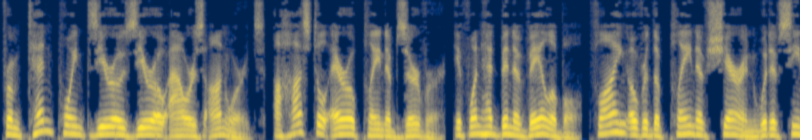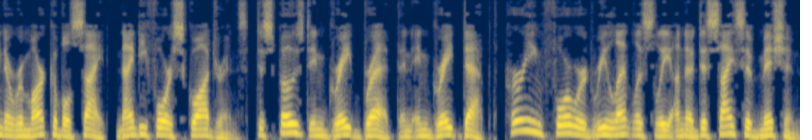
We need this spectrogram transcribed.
From 10.00 hours onwards, a hostile aeroplane observer, if one had been available, flying over the plain of Sharon would have seen a remarkable sight, 94 squadrons, disposed in great breadth and in great depth, hurrying forward relentlessly on a decisive mission,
